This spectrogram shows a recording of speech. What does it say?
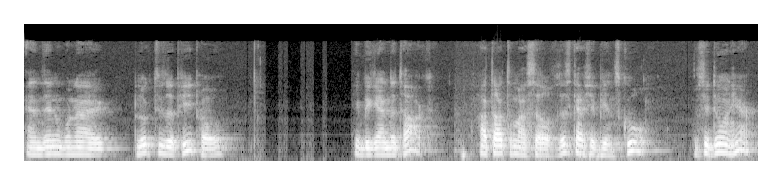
and then when I looked through the peephole, he began to talk. I thought to myself, this guy should be in school. What's he doing here?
